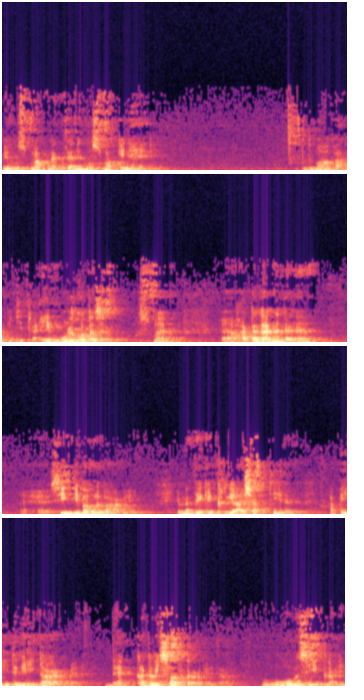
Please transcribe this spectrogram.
මේ හුස්මක් නැත්නම් හුස්මක් ඉන්නේ හැටි. පුදුමාකාර විචිත්‍රයි. ඒ මුල් කොටස හුස්ම හට ගන්න තැන සිද්ධි බහුල භාවය. එවනත් ඒකේ ක්‍රියාශක්තිය අපේ හිතේ හිතා ගන්න බෑ. දැක්කට විශ්වාස කරන්න බැරි තරම්. බොහොම ශීඝ්‍රයි.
